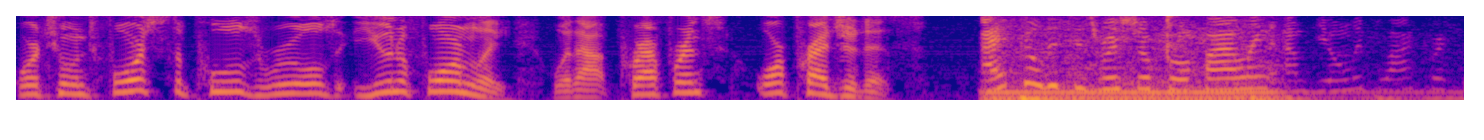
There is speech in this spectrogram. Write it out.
were to enforce the pool's rules uniformly, without preference or prejudice. I feel this is racial profiling. I'm the only black person.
